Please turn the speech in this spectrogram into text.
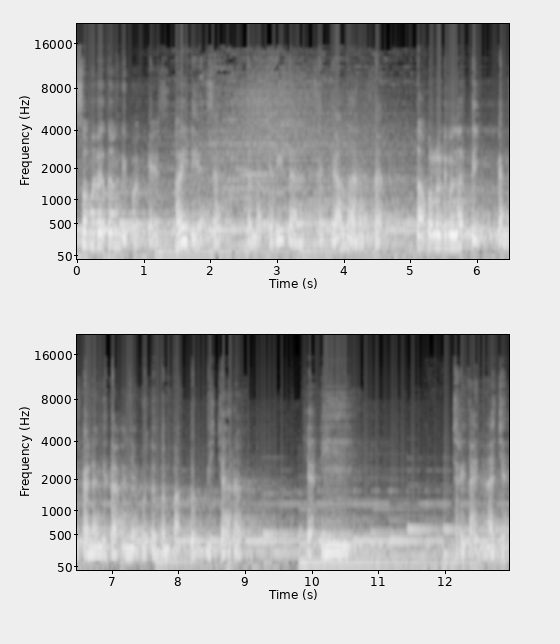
Selamat datang di podcast Hai Diasa Tempat cerita segala rasa. Tak perlu dimengerti Karena kadang kita hanya butuh tempat untuk bicara. Jadi Ceritain aja.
